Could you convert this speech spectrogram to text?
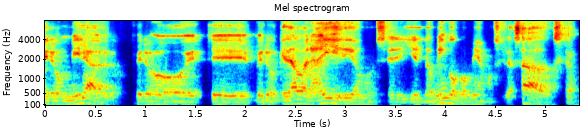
Era un milagro, pero, este, pero quedaban ahí, digamos, eh, y el domingo comíamos el asado, o sea,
